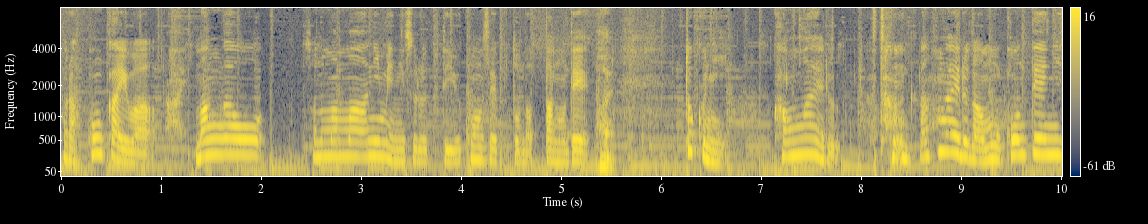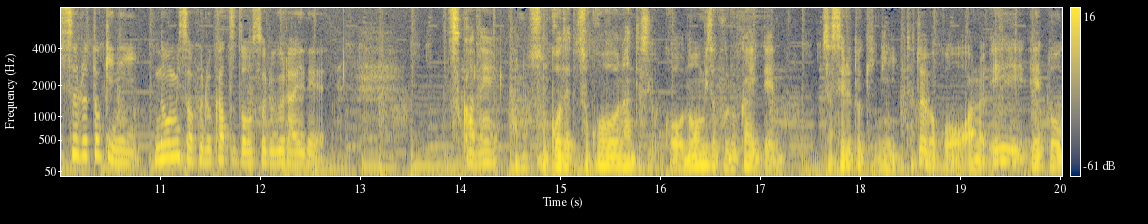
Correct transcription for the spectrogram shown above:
ほら、今回ははい。漫画をそのままアニメにするっていうコンセプトだったので、はい、特に考える。考えるのはもう根底にするときに脳みそフル活動するぐらいですかね。あのそこでそこなんですよこう脳みそフル回転させるときに例えばこうあの、えーえーと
